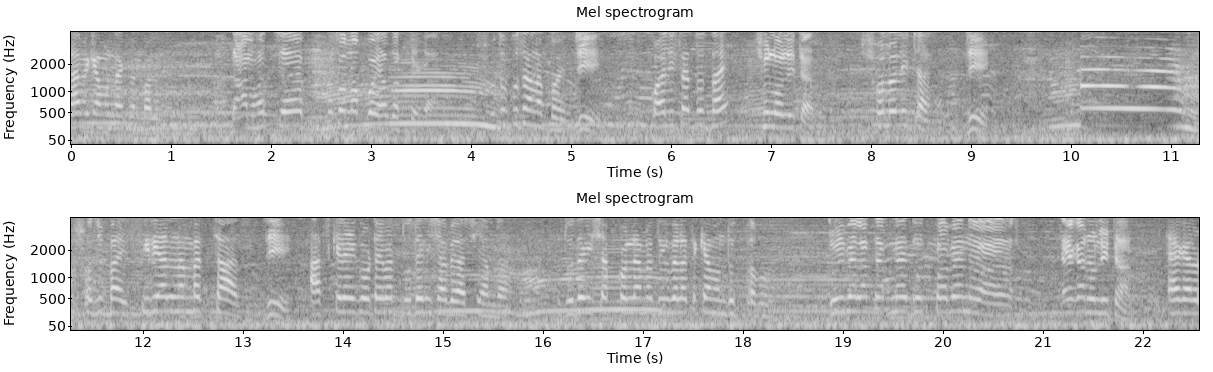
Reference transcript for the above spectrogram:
দামে কেমন রাখবেন বলেন? দাম হচ্ছে পঁচানব্বই হাজার টাকা। শুধু পঁচানব্বই? জি। কয় লিটার দুধ ভাই? ষোলো লিটার। ষোলো লিটার? জি। সজীব ভাই সিরিয়াল নাম্বার চার। জি। আজকের এই গোটা এবার দুধের হিসাবে আসি আমরা। দুধের হিসাব করলে আমরা দুই বেলাতে কেমন দুধ পাবো? দুই বেলাতে আপনি দুধ পাবেন এগারো লিটার। এগারো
